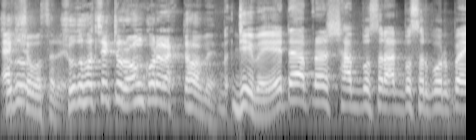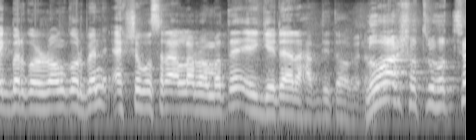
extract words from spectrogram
একশো বছরে শুধু হচ্ছে একটু রং করে রাখতে হবে। জি ভাই এটা আপনার সাত বছর আট বছর পর পর একবার করে রং করবেন। একশো বছর আল্লাহর রহমতে এই গেটে আর হাত দিতে হবে না। লোহার শত্রু হচ্ছে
